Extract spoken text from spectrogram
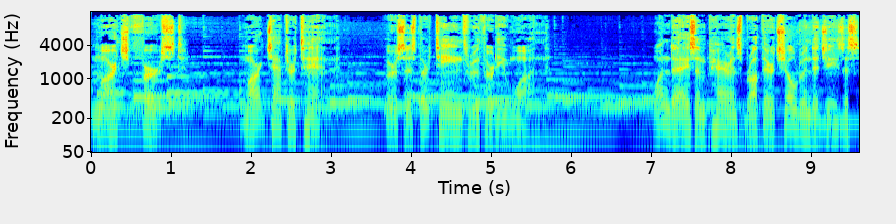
March 1st. Mark chapter 10, verses 13 through 31. One day, some parents brought their children to Jesus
